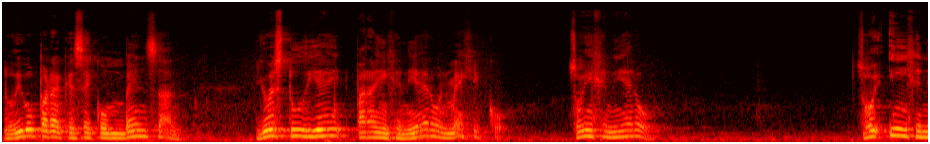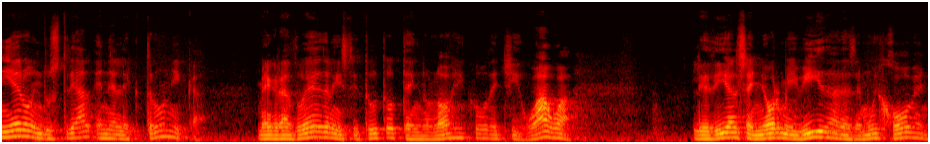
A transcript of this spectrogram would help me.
lo digo para que se convenzan. Yo estudié para ingeniero en México, soy ingeniero. Soy ingeniero industrial en electrónica. Me gradué del Instituto Tecnológico de Chihuahua. Le di al Señor mi vida desde muy joven.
